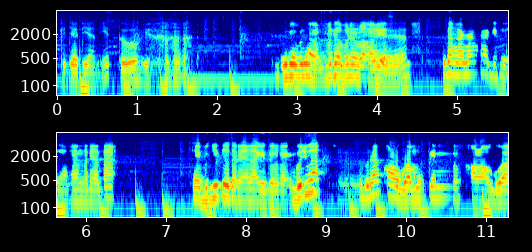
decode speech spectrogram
kejadian itu gitu. Bener-bener bener-bener banget iya ya kan? Kita nggak nyangka gitu ya kan ternyata kayak begitu ternyata gitu loh gue juga Mm-mm. sebenarnya kalau gue mungkin kalau gue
